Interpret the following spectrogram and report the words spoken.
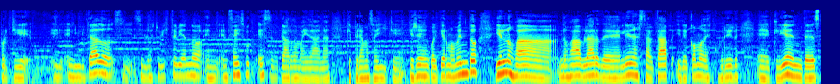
porque el, invitado, si, si, lo estuviste viendo en, en, Facebook, es Edgardo Maidana, que esperamos ahí que, llegue en cualquier momento. Y él nos va, nos va a hablar de Lean Startup y de cómo descubrir eh, clientes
